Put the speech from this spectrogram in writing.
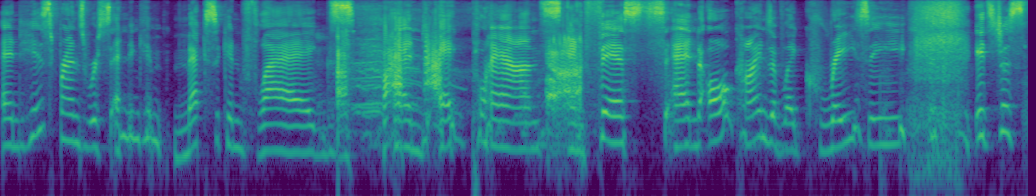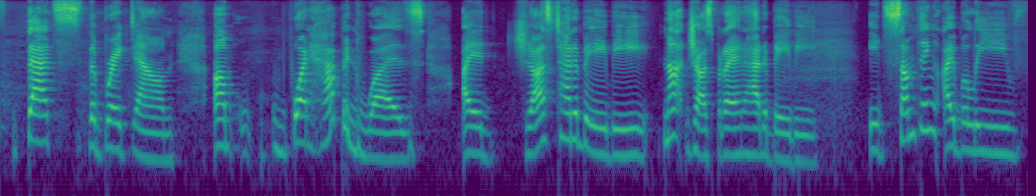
And his friends were sending him Mexican flags and eggplants and fists and all kinds of like crazy. It's just that's the breakdown. Um, what happened was I had just had a baby, not just, but I had had a baby. It's something I believe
